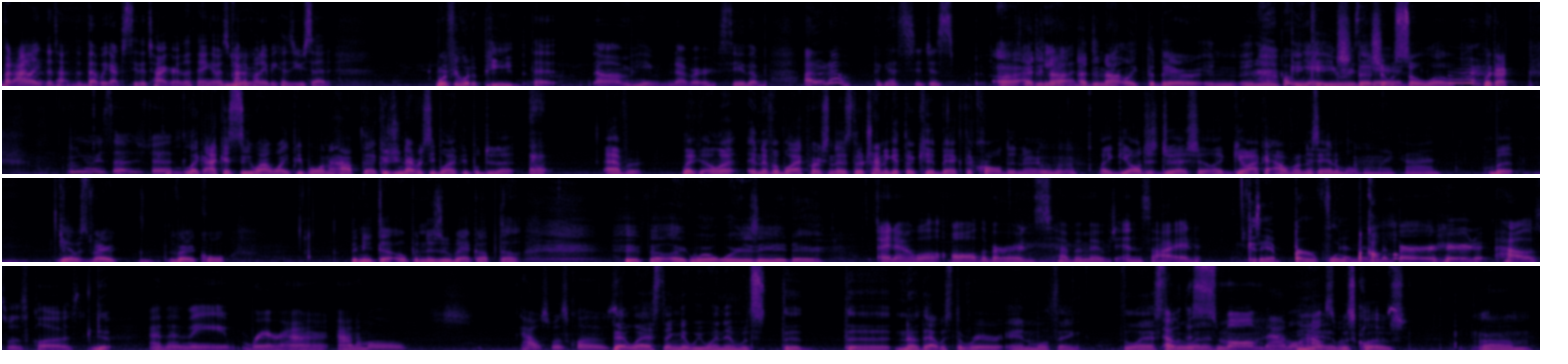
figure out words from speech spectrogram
But I like the ti- that we got to see the tiger and the thing. It was kind of Yeah. funny because you said What if he would have peed? that um, he never see them. I don't know. I guess it just Uh, I Get did peed not. on. I did not like the bear in in, Oh, in yeah, you cage. were That shit was so scared. low. Like I you were so shook. like I could see why white people want to hop that because you never see black people do that ever. Like and if a black person is, they're trying to get their kid back that crawled in there. Mm-hmm. Like y'all just do that shit. Like yo, I could outrun this animal. Oh my god. But yeah, it was very very cool. They need to open the zoo back up though. It felt like World War Z in there I know. Well, all the birds have been moved inside, because they had bird flu. and then the bird house was closed, Yep. and then the rare a- animal house was closed. That last thing that we went in was the the no, that was the rare animal thing. The last thing oh, we the went in, small mammal yeah, house it was, was closed. closed. Um,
